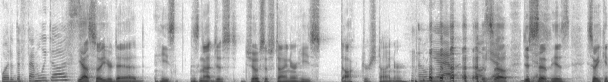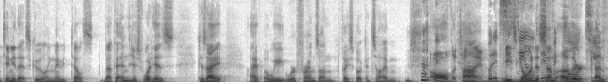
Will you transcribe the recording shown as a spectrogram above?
what the family does. Yeah. So your dad, he's he's not just Joseph Steiner. He's Dr. Steiner. Oh yeah. Oh yeah. so just so his so he continued that schooling. Maybe tell us about that and just what his because I. I, we were friends on Facebook, and so I'm all the time. But it's he's still going to some other to country,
